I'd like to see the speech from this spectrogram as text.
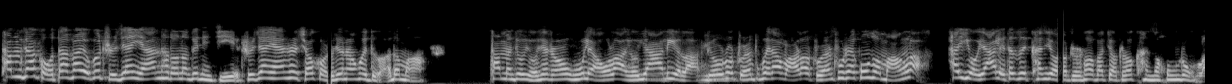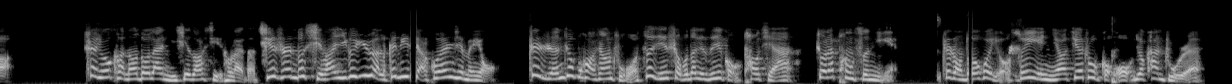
他们家狗但凡有个指尖炎，它都能跟你急。指尖炎是小狗经常会得的嘛。他们就有些时候无聊了，有压力了，比如说主人不陪他玩了，主人出差工作忙了，他一有压力，他自己啃脚趾头，把脚趾头啃得红肿了，这有可能都赖你洗澡洗出来的。其实你都洗完一个月了，跟你一点关系没有。这人就不好相处，自己舍不得给自己狗掏钱，就来碰瓷你，这种都会有。所以你要接触狗，要看主人，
